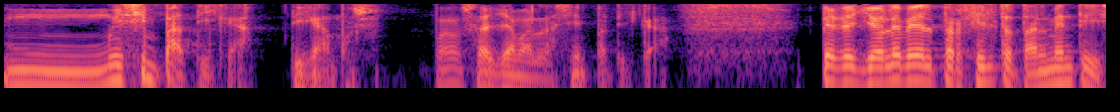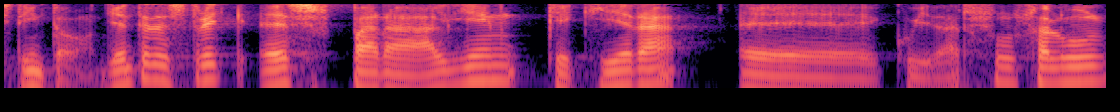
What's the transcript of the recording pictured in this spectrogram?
muy simpática, digamos. Vamos a llamarla simpática. Pero yo le veo el perfil totalmente distinto. Gentle Streak es para alguien que quiera eh, cuidar su salud,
